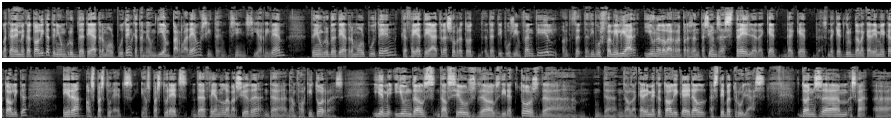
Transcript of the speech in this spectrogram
L'Acadèmia Catòlica tenia un grup de teatre molt potent, que també un dia en parlarem, si, si, si arribem, tenia un grup de teatre molt potent que feia teatre sobretot de tipus infantil, de, de tipus familiar, i una de les representacions estrella d'aquest grup de l'Acadèmia Catòlica era els Pastorets, i els Pastorets de, feien la versió d'en de, de, Folqui Torres. I, I un dels, dels seus dels directors de, de, de l'Acadèmia Catòlica era el Esteve Trullàs. Doncs, eh, esclar, eh,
